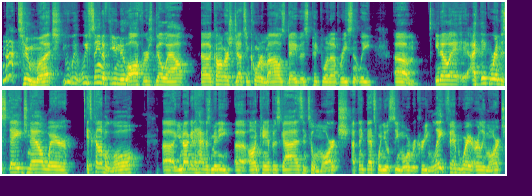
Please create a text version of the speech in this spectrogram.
Not too much. We, have seen a few new offers go out. Uh, Converse Judson corner Miles Davis picked one up recently. Um, you know, I, I, think we're in the stage now where it's kind of a lull. Uh, you're not going to have as many uh, on campus guys until March. I think that's when you'll see more recruiting late February, early March.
